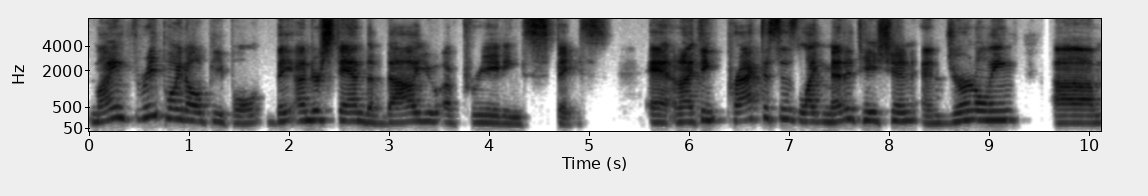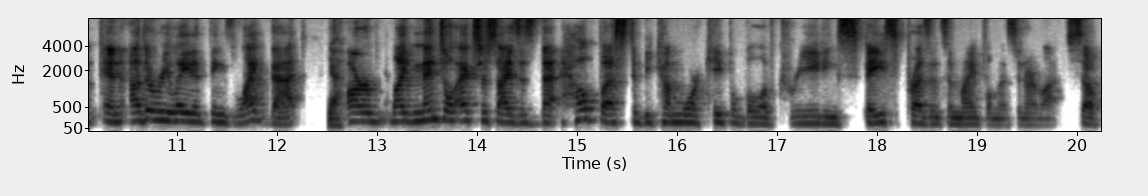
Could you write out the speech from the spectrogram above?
Mind 3.0 people, they understand the value of creating space. And, and I think practices like meditation and journaling um, and other related things like that yeah. are like mental exercises that help us to become more capable of creating space, presence, and mindfulness in our lives. So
